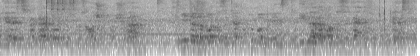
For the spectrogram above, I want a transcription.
интересите на гражданите от Казанлъжката община и да работя за тяхното благоденствие. И да работя за тяхното благоденствие.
